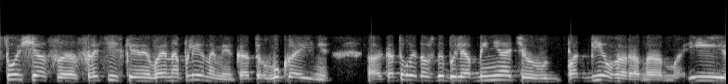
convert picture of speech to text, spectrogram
что сейчас э, с российскими военнопленными в Украине, а, которые должны были обменять под Белгородом, и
